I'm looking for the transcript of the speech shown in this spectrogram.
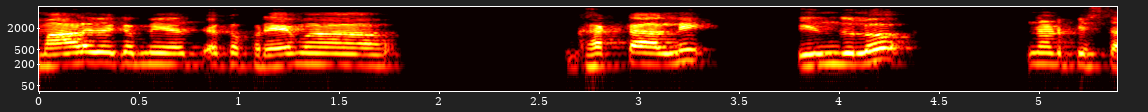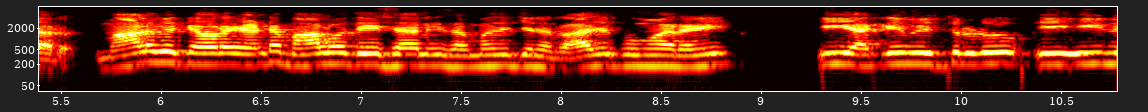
మాళవిక మీ యొక్క ప్రేమ ఘట్టాల్ని ఇందులో నడిపిస్తారు. మాళవిక ఎవరై అంటే మాళవ దేశానికి సంబంధించిన రాజకుమారి అని ఈ అగ్నిమిత్రుడు ఈయన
